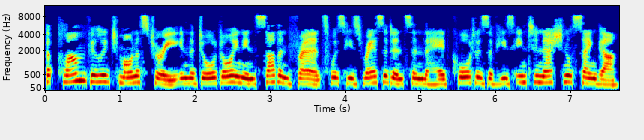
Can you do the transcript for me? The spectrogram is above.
The Plum Village Monastery in the Dordogne in southern France was his residence and the headquarters of his international Sangha.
